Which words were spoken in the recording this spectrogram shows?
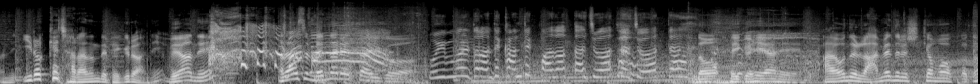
아니 이렇게 잘하는데 배그를 안 해? 왜 안 해? 안 왔으면 맨날 했다 이거. 고인물들한테 간택 받았다. 좋았다 좋았다. 너 배그 해야 해 아 오늘 라면을 시켜 먹었거든?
